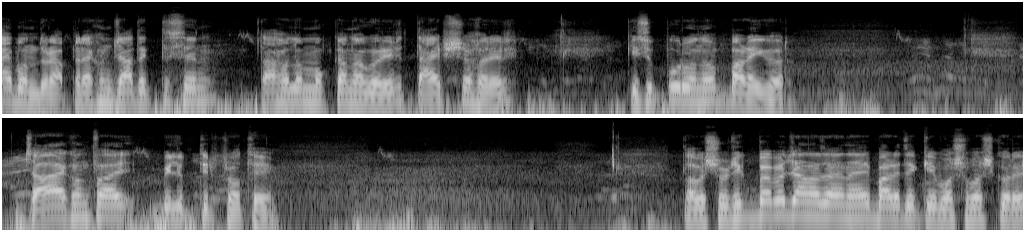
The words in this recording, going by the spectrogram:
আয় বন্ধুরা, আপনারা এখন যা দেখতেছেন তা হলো মক্কানগরীর তাইপ শহরের কিছু পুরনো বাড়িঘর, যা এখন প্রায় বিলুপ্তির পথে। তবে সঠিকভাবে জানা যায় না এই বাড়িতে কে বসবাস করে।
